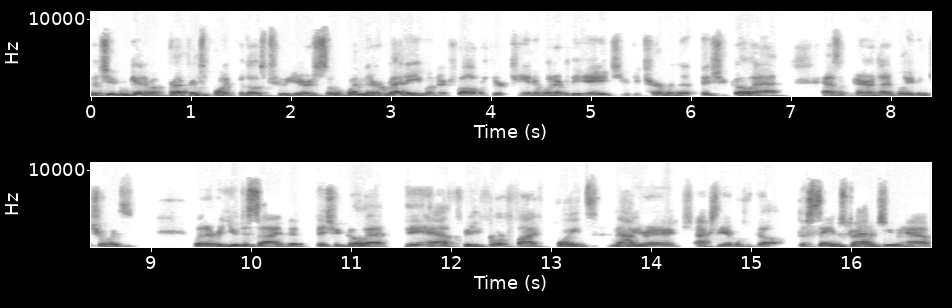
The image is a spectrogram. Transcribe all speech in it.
But you can get them a preference point for those two years. So when they're ready, when they're 12 or 13 or whatever the age you determine that they should go at, as a parent, I believe in choice. Whatever you decide that they should go at, they have three, four, five points. Now you're actually able to go. The same strategy you have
